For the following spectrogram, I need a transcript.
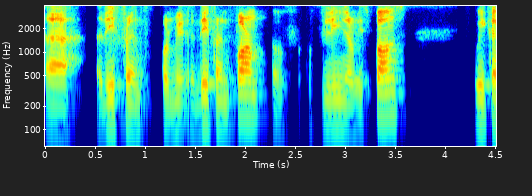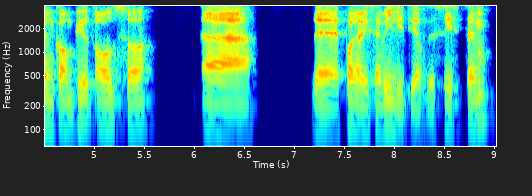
uh, a different form, a different form of, of, linear response, we can compute also uh, the polarizability of the system,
